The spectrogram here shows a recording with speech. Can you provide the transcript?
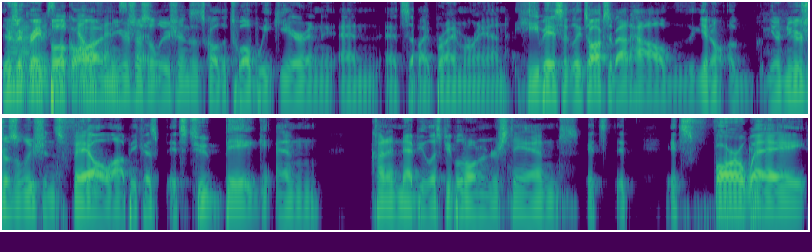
there's a great book on New Year's but- resolutions. It's called The 12 Week Year, and and it's by Brian Moran. He basically talks about how you know a, you know New Year's resolutions fail a lot because it's too big and kind of nebulous. People don't understand. It's it it's far away.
